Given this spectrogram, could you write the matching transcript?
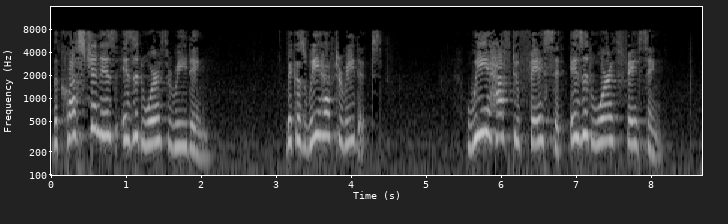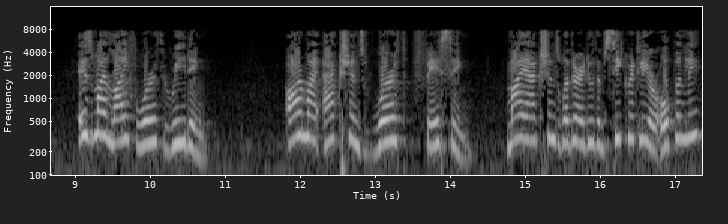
The question is, is it worth reading? Because we have to read it. We have to face it. Is it worth facing? Is my life worth reading? Are my actions worth facing? My actions, whether I do them secretly or openly,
